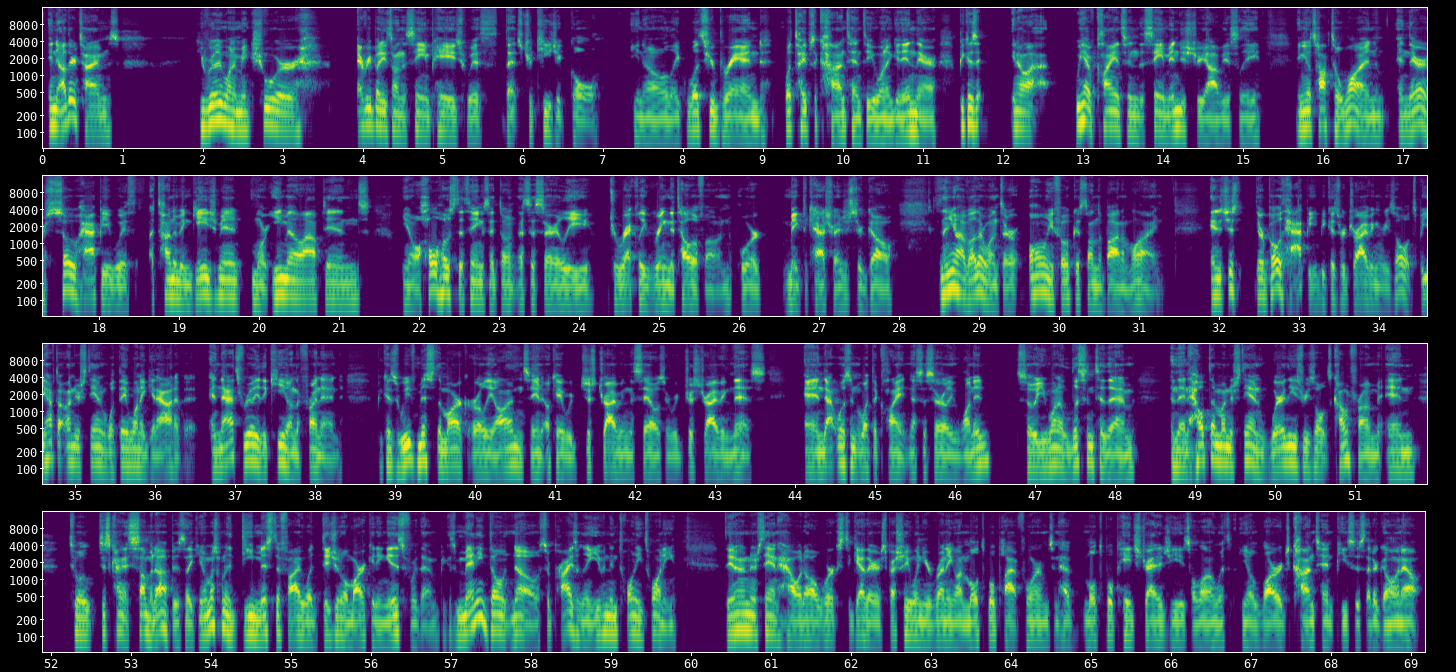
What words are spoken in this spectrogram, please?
in other times you really want to make sure everybody's on the same page with that strategic goal you know like what's your brand what types of content do you want to get in there? Because you know we have clients in the same industry obviously and you'll talk to one and they're so happy with a ton of engagement more email opt-ins you know a whole host of things that don't necessarily directly ring the telephone or make the cash register go and then you have other ones that are only focused on the bottom line and it's just they're both happy because we're driving results but you have to understand what they want to get out of it and that's really the key on the front end because we've missed the mark early on and saying okay we're just driving the sales or we're just driving this and that wasn't what the client necessarily wanted. So you want to listen to them and then help them understand where these results come from. And to just kind of sum it up is like you almost want to demystify what digital marketing is for them because many don't know, surprisingly, even in 2020, they don't understand how it all works together, especially when you're running on multiple platforms and have multiple page strategies along with you know large content pieces that are going out.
